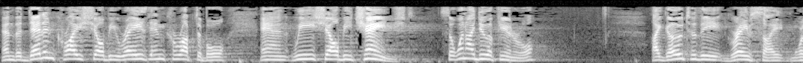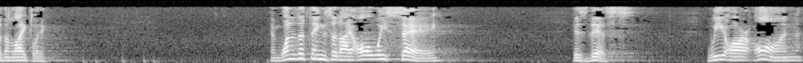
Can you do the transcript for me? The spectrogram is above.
and the dead in Christ shall be raised incorruptible, and we shall be changed. So when I do a funeral, I go to the gravesite more than likely. And one of the things that I always say is this. We are on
